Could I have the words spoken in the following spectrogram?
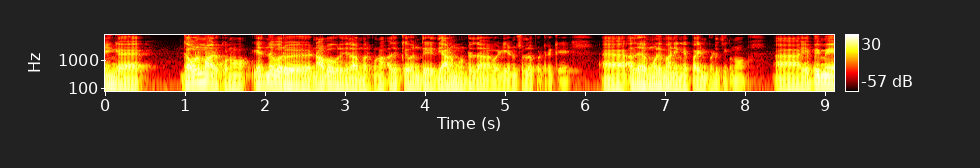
நீங்கள் கவனமாக இருக்கணும். எந்த ஒரு ஞாபக உறுதி இல்லாமல் இருக்கணும். அதுக்கு வந்து தியானம் ஒன்று தான் வழின்னு சொல்லப்பட்டிருக்கு. அதை மூலிமா நீங்கள் பயன்படுத்திக்கணும். எப்பயுமே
